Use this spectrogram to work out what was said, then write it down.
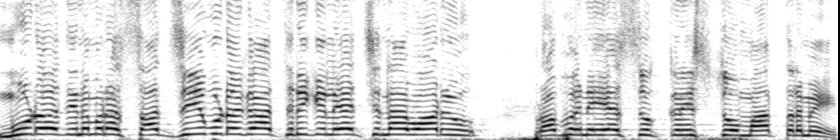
మూడో దినమున సజీవుడుగా తిరిగి లేచిన వారు ప్రభుని యేసుక్రీస్తు మాత్రమే.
